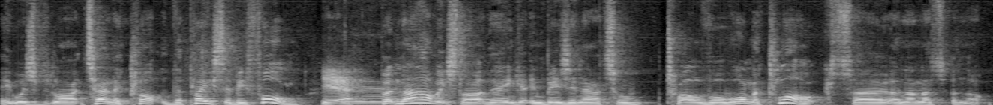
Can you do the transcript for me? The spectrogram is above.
it was like ten o'clock. The place would be full. Yeah. Yeah. But now it's like they ain't getting busy now till twelve or one o'clock. So and then that's, and of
